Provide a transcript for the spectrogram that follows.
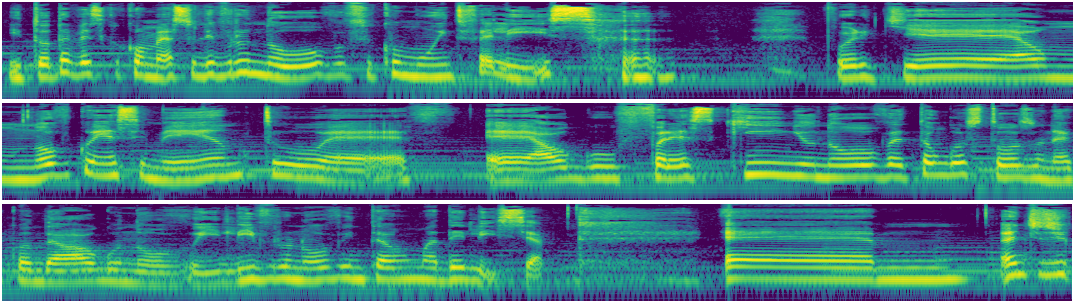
E toda vez que eu começo um livro novo eu fico muito feliz porque é um novo conhecimento, é, é algo fresquinho, novo, é tão gostoso né, quando é algo novo. E livro novo então uma delícia. É, antes de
